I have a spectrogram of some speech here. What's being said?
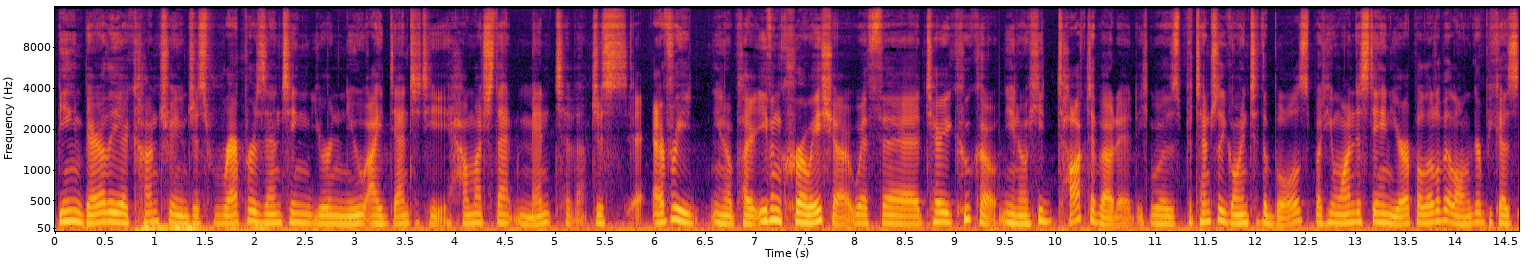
being barely a country and just representing your new identity, how much that meant to them. Just every, you know, player, even Croatia with uh, Terry Kukoc, you know, he talked about it. He was potentially going to the Bulls, but he wanted to stay in Europe a little bit longer because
